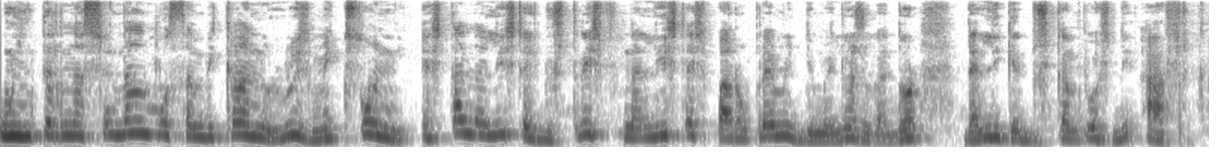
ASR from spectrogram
O internacional moçambicano Luiz Mixoni está na lista dos três finalistas para o prêmio de melhor jogador da Liga dos Campeões de África.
